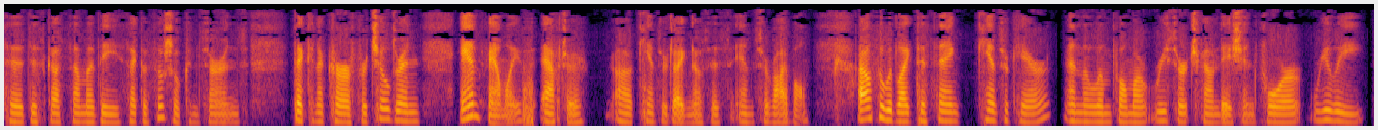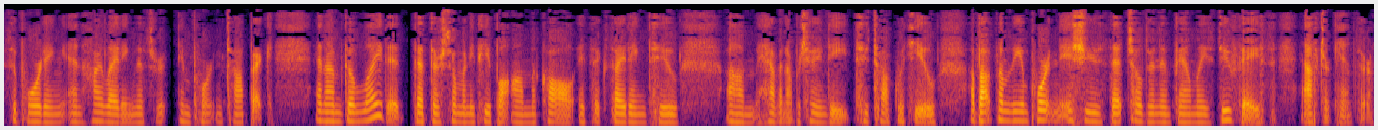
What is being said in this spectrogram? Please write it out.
to discuss some of the psychosocial concerns that can occur for children and families after uh, cancer diagnosis and survival. I also would like to thank Cancer Care and the Lymphoma Research Foundation for really supporting and highlighting this important topic. And I'm delighted that there's so many people on the call. It's exciting to um, have an opportunity to talk with you about some of the important issues that children and families do face after cancer.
